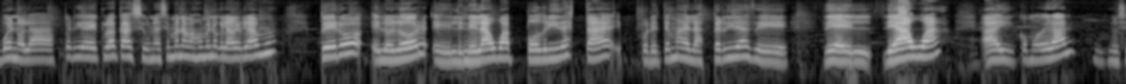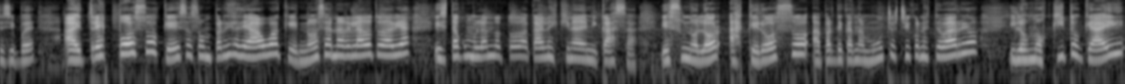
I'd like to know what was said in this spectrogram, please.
Bueno, la pérdida de cloaca hace una semana más o menos que la arreglamos pero el olor en el agua podrida está por el tema de las pérdidas de, agua. Hay, como verán, no sé si puede, hay tres pozos que esas son pérdidas de agua que no se han arreglado todavía y se está acumulando todo acá en la esquina de mi casa. Y es un olor asqueroso, aparte que andan muchos chicos en este barrio y los mosquitos que hay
